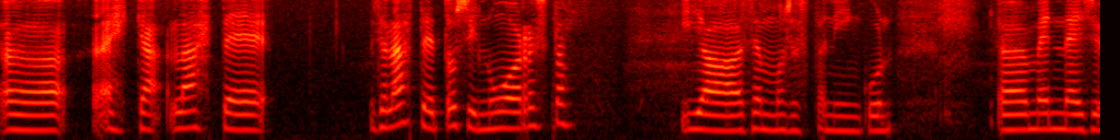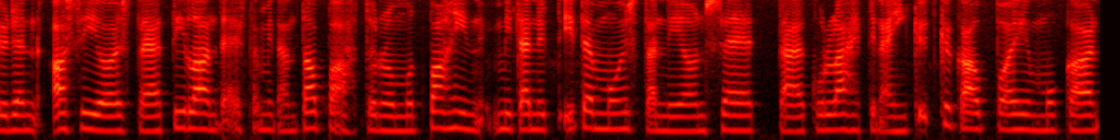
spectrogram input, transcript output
ö, ehkä lähtee, se lähtee tosi nuoresta ja semmoisesta niin kuin, menneisyyden asioista ja tilanteista, mitä on tapahtunut, mutta pahin, mitä nyt itse muistan, niin on se, että kun lähti näihin kytkykauppoihin mukaan,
